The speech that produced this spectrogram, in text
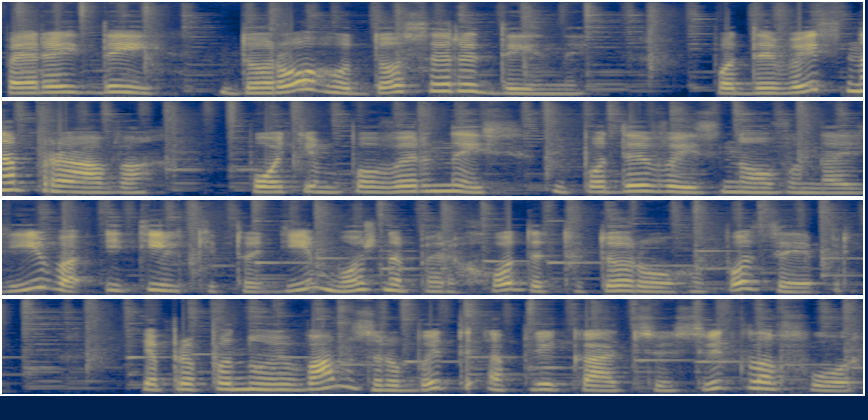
перейди дорогу до середини. Подивись направо, потім повернись і подивись знову наліво, і тільки тоді можна переходити дорогу по зебрі. Я пропоную вам зробити аплікацію світлофор.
